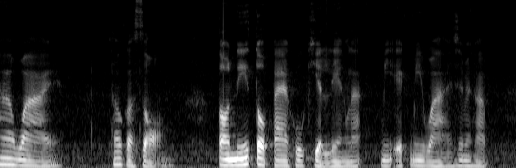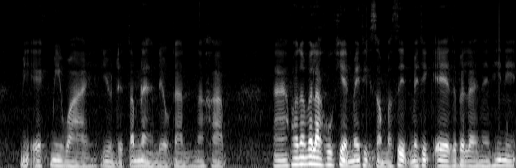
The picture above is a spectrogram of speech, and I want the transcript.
5y เท่ากับ 2 ตอนนี้ตัวแปรครูเขียนเรียงละ มี x มี y ใช่ไหมครับ มี x มี y อยู่ในตำแหน่งเดียวกันนะครับนะเพราะฉะนั้นเวลาครูเขียนเมทริกสัมประสิทธิ์เมทริก A จะเป็นอะไรในที่นี้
